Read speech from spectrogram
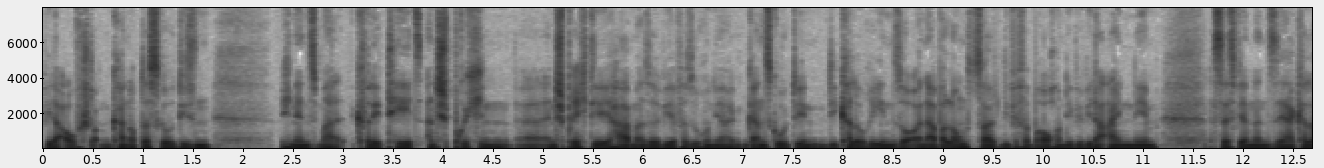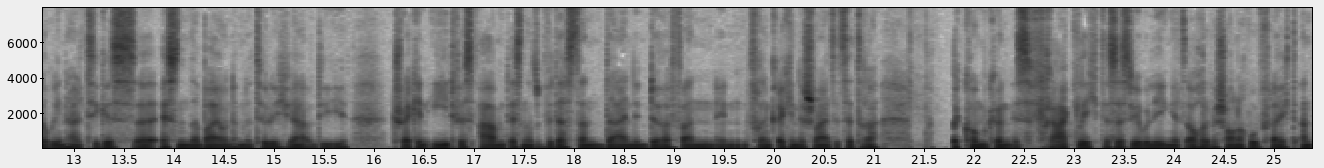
wieder aufstocken kann, ob das so diesen ich nenne es mal, Qualitätsansprüchen äh, entspricht, die wir haben. Also wir versuchen ja ganz gut den, die Kalorien so in einer Balance zu halten, die wir verbrauchen, die wir wieder einnehmen. Das heißt, wir haben ein sehr kalorienhaltiges äh, Essen dabei und haben natürlich ja die Track and Eat fürs Abendessen, also wir das dann da in den Dörfern in Frankreich, in der Schweiz etc. bekommen können, ist fraglich. Das heißt, wir überlegen jetzt auch oder wir schauen auch, wo wir vielleicht an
